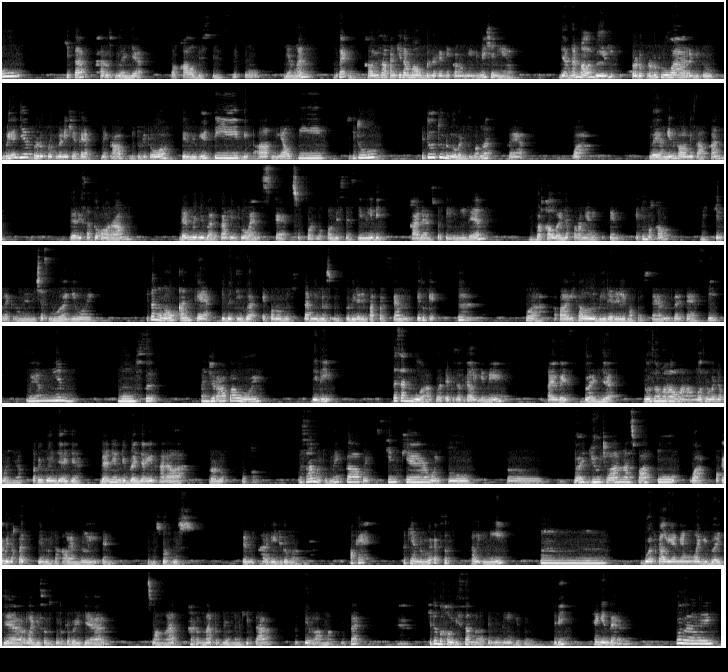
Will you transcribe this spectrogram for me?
kita harus belanja lokal bisnis gitu. Jangan, maksudnya kalau misalkan kita mau benerin ekonomi Indonesia nih ya, jangan malah beli produk-produk luar gitu. Beli aja produk-produk Indonesia kayak make up gitu-gitu, Dirby Beauty, BLP, gitu. Itu itu udah ngebantu banget kayak wah bayangin kalau misalkan dari satu orang dan menyebarkan influence kayak support local business gini di keadaan seperti ini dan bakal banyak orang yang ngikutin. Itu bakal bikin perekonomian Indonesia sembuh lagi woi kita nggak mau kan kayak tiba-tiba ekonomi kita minus lebih dari 4% itu kayak wah apalagi kalau lebih dari 5% resesi. Bayangin mau anjur apa woi? Jadi pesan gua buat episode kali ini ayo guys belanja. Gak usah mahal-mahal gak usah banyak-banyak tapi belanja aja. Dan yang dibelanjain adalah produk lokal. Terserah mau itu makeup mau itu skincare mau itu uh, baju celana sepatu. Wah oke banyak banget yang bisa kalian beli dan bagus-bagus dan harganya juga murah oke sekian dulu episode kali ini. Hmm, buat kalian yang lagi belajar lagi suntuk-suntuknya belajar semangat karena perjuangan kita masih lama. Maksudnya kita bakal bisa ngelakuin ini gitu. Jadi hang in there. Bye bye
